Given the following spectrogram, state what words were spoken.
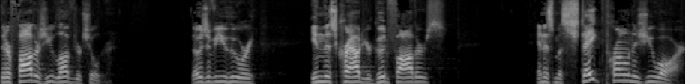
that are fathers, you love your children. Those of you who are in this crowd, you're good fathers. And as mistake prone as you are,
